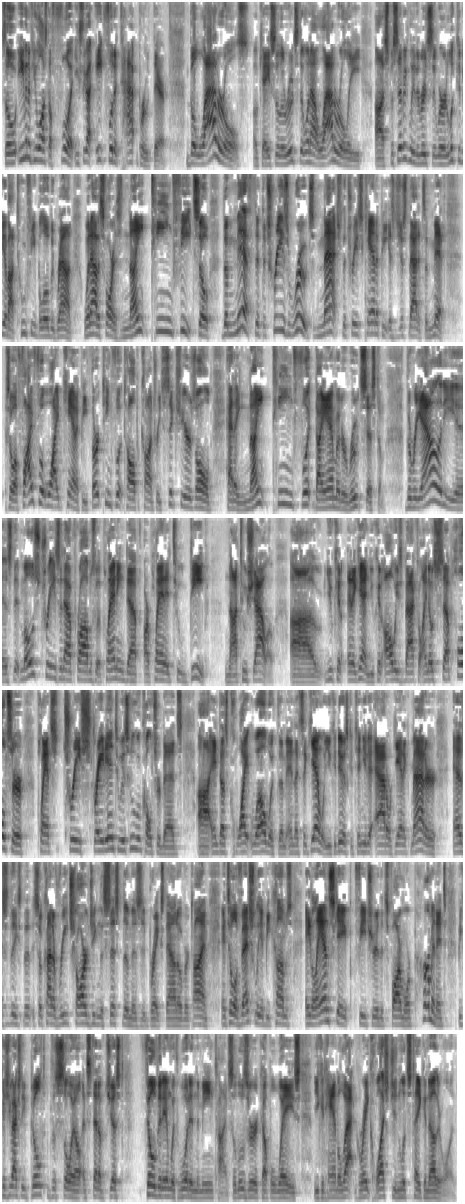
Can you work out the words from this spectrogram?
So even if you lost a foot, you still got eight foot of tap root there. The laterals, okay, so the roots that went out laterally, uh, specifically the roots that were looked to be about two feet below the ground, went out as far as 19 feet. So the myth that the tree's roots match the tree's canopy is just that, it's a myth. So a five foot wide canopy, 13 foot tall pecan tree, six years old, had a 19 foot diameter root system. The reality is that most trees that have problems with planting depth are planted too deep, not too shallow. Uh, you can, and again, you can always backfill. I know Sepp Holzer plants trees straight into his hugelkultur beds, uh, and does quite well with them. And that's again, what you can do is continue to add organic matter as the, the, so kind of recharging the system as it breaks down over time until eventually it becomes a landscape feature that's far more permanent because you've actually built the soil instead of just filled it in with wood in the meantime. So those are a couple ways you could handle that. Great question. Let's take another one.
